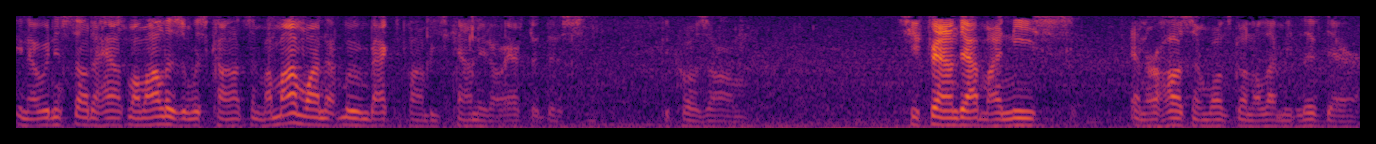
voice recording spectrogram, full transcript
You know, we didn't sell the house. My mom lives in Wisconsin. My mom wound up moving back to Palm Beach County though after this, because um, she found out my niece and her husband was going to let me live there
